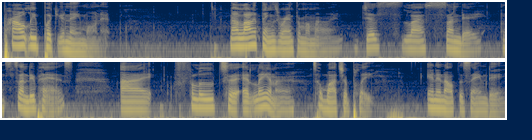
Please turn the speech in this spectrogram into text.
proudly put your name on it. Now, a lot of things ran through my mind. Just last Sunday, Sunday past, I flew to Atlanta to watch a play, in and out the same day.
